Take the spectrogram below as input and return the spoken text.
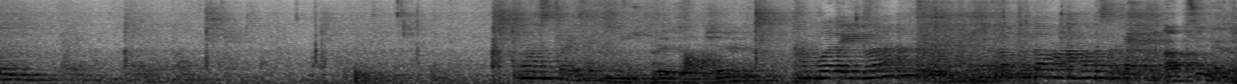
Unu. 11. 11. Împotrivă? Domnul Toma, am să pentru. Abținere.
